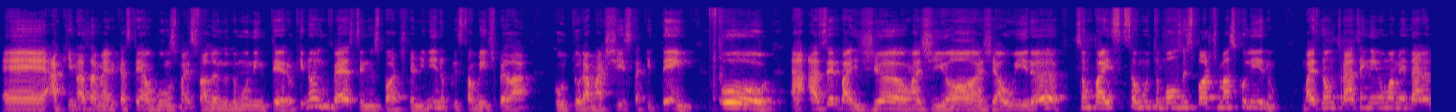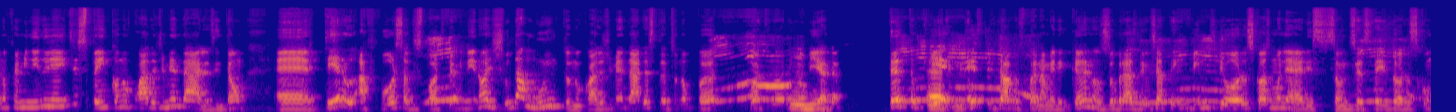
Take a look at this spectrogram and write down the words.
é, aqui nas Américas tem alguns, mas falando do mundo inteiro, que não investem no esporte feminino, principalmente pela cultura machista que tem, o a Azerbaijão, a Geórgia, o Irã, são países que são muito bons no esporte masculino, mas não trazem nenhuma medalha no feminino e aí despencam no quadro de medalhas. Então, é, ter a força do esporte feminino ajuda muito no quadro de medalhas, tanto no PAN quanto na. Olimpíada. Tanto que, é. nesses Jogos Pan-Americanos, o Brasil já tem 20 ouros com as mulheres. São 16 ouros com,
